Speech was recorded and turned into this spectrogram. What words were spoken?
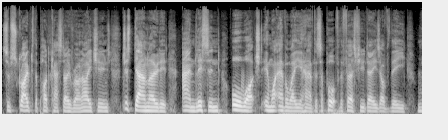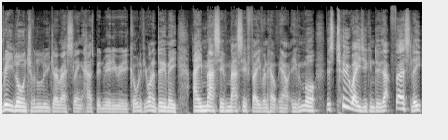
subscribed to the podcast over on iTunes, just downloaded and listened or watched in whatever way you have. The support for the first few days of the relaunch of Lollujo Wrestling has been really, really cool. If you want to do me a massive, massive favour and help me out even more, there's two ways you can do that. Firstly,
